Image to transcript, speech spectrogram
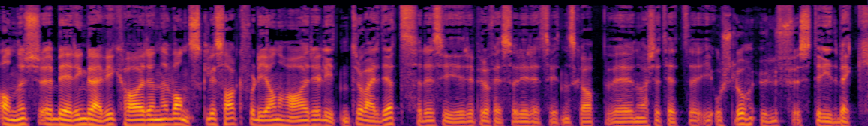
Anders Behring Breivik har en vanskelig sak fordi han har liten troverdighet. Det sier professor i rettsvitenskap ved Universitetet i Oslo, Ulf Stridbekk.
